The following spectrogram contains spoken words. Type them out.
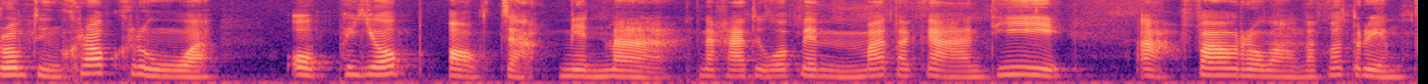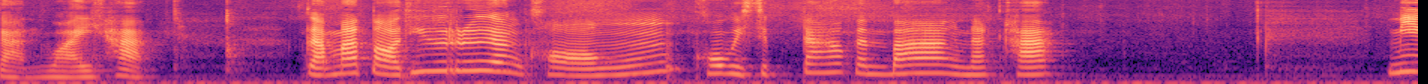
รวมถึงครอบครัว อบพยพออกจากเมียนมานะคะ ถือว่าเป็นมาตรการที่เฝ้าระวังแล้วก็เตรียมการไว้ค่ะ กลับมาต่อที่เรื่องของโควิด -19 กันบ้างนะคะ มี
